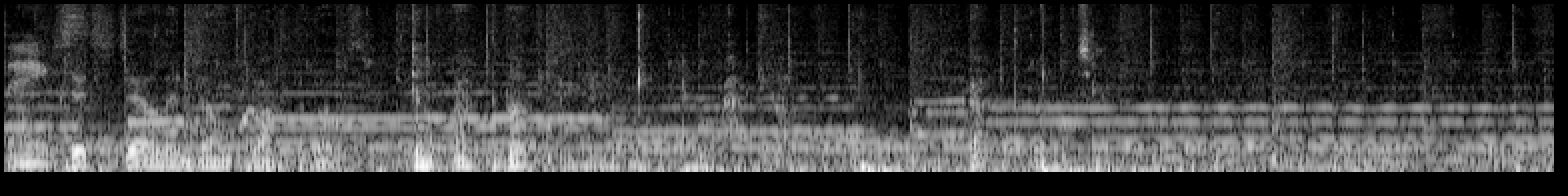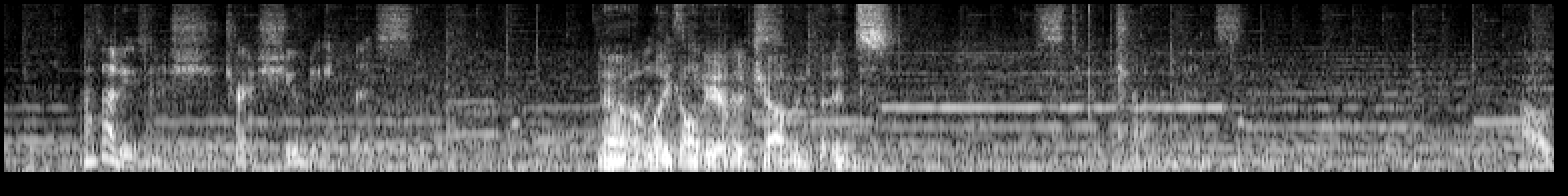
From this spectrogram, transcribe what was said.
Thanks. Sit still and don't rock the boat. Don't rock the boat. Thought he was gonna sh- try shooting at this. No, With like his all the other arrows. Chabin hoods. Stupid Robin Hoods. I'll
